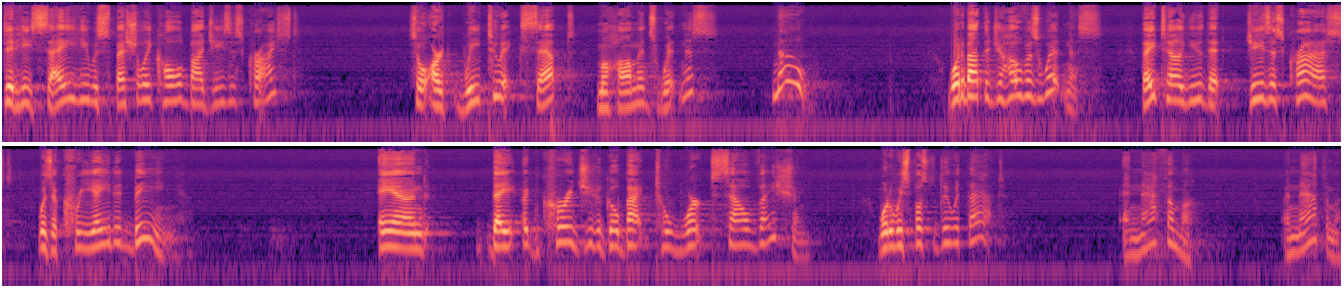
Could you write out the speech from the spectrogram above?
Did he say he was specially called by Jesus Christ? So, are we to accept Muhammad's witness? No. What about the Jehovah's Witness? They tell you that Jesus Christ was a created being. And they encourage you to go back to work salvation. What are we supposed to do with that? Anathema. Anathema.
